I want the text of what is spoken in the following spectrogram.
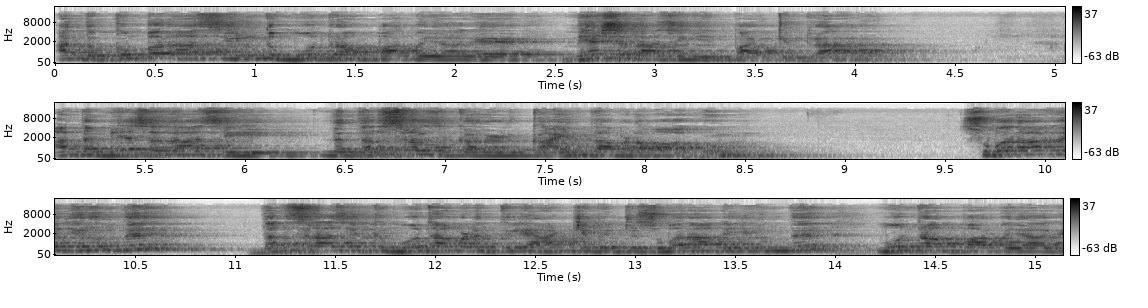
அந்த கும்ப ராசியிலிருந்து மூன்றாம் பார்வையாக மேஷ ராசியை பார்க்கின்றார். அந்த மேச ராசி இந்த தனுசு ராசிக்காரர்களுக்கு ஐந்தாம் இடமாகும். சுபராக இருந்து தனுசு ராசிக்கு மூன்றாம் இடத்திலே ஆட்சி பெற்று சுபராக இருந்து மூன்றாம் பார்வையாக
